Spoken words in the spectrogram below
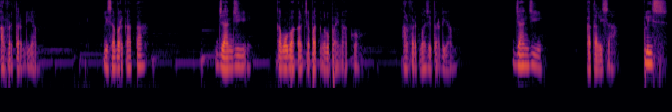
Alfred terdiam. Lisa berkata, janji kamu bakal cepat ngelupain aku. Alfred masih terdiam. Janji, kata Lisa. Please.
